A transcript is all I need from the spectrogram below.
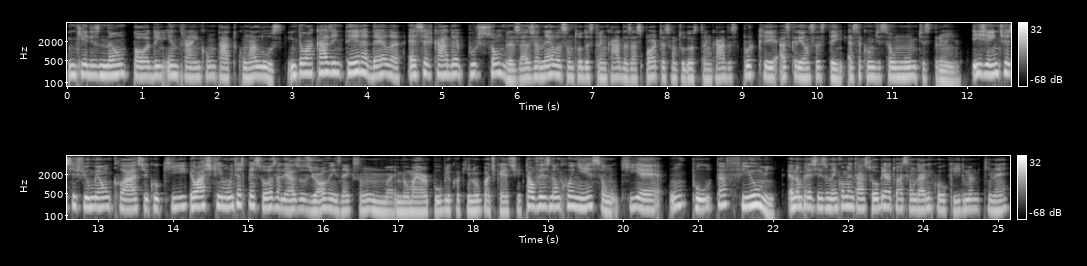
em que eles não podem entrar em contato com a luz. Então a casa inteira dela é cercada por sombras, as janelas são todas trancadas, as portas são todas trancadas, porque as crianças têm essa condição muito estranha. E gente, esse filme é um clássico que eu acho que muitas pessoas, aliás, os jovens, né, que são meu maior público aqui no podcast talvez não conheçam que é um puta filme. Eu não preciso nem comentar sobre a atuação da Nicole Kidman, que, né,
